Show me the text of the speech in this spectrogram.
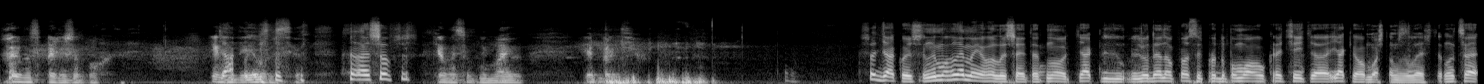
Хай вас береже Бог. Надає Дякую. вам сил. А що, що, Я вас обнімаю, як братів. Що дякуєш? Не могли ми його лишити. Ну, як людина просить про допомогу, кричить, як його можна там залишити? Ну це,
